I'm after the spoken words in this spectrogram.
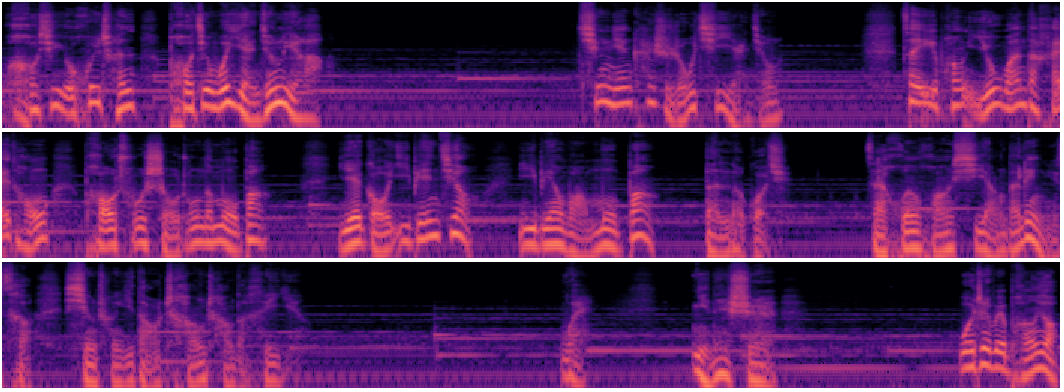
好像有灰尘跑进我眼睛里了。”青年开始揉起眼睛了。在一旁游玩的孩童抛出手中的木棒，野狗一边叫一边往木棒奔了过去，在昏黄夕阳的另一侧形成一道长长的黑影。喂，你那是？我这位朋友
